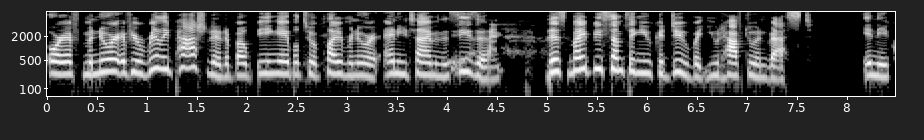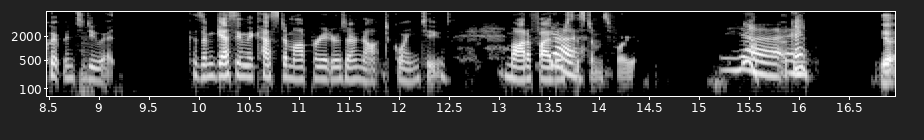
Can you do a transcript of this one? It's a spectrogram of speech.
or if manure, if you're really passionate about being able to apply your manure any time in the season, this might be something you could do, but you'd have to invest in the equipment to do it. Because I'm guessing the custom operators are not going to modify their systems for you. yeah. okay. and- Yeah.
